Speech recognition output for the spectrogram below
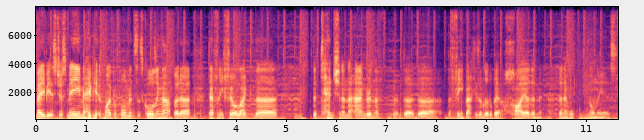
Maybe it's just me. Maybe it's my performance that's causing that. But uh, definitely feel like the the tension and the anger and the the, the, the feedback is a little bit higher than than it normally is.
